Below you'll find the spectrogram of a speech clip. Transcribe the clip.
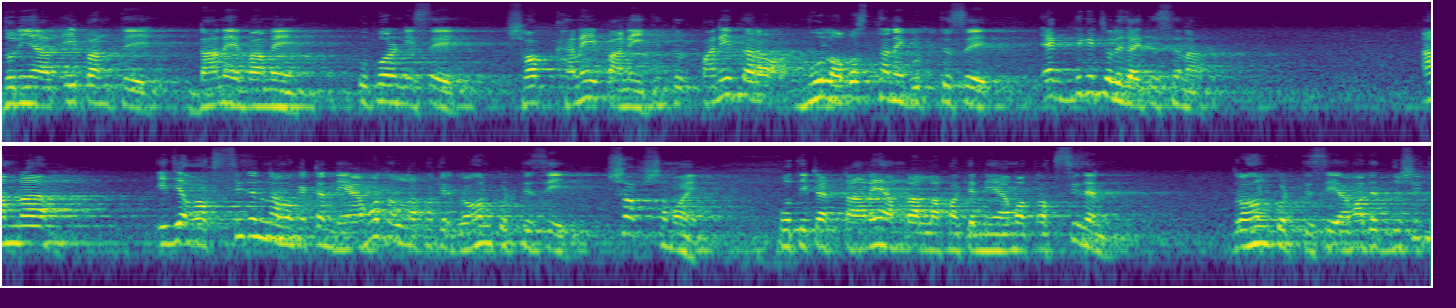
দুনিয়ার এই প্রান্তে, ডানে বামে, উপর নিচে, সবখানেই পানি, কিন্তু পানি তার মূল অবস্থানে ঘুরতেছে, একদিকে চলে যাইতেছে না। আমরা এই যে অক্সিজেন নামক একটা নিয়ামত আল্লাহ পাকের গ্রহণ করতেছি, সব সময় প্রতিটা টানে আমরা আল্লাহ পাকের নিয়ামত, অক্সিজেন গ্রহণ করতেছি, আমাদের দূষিত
